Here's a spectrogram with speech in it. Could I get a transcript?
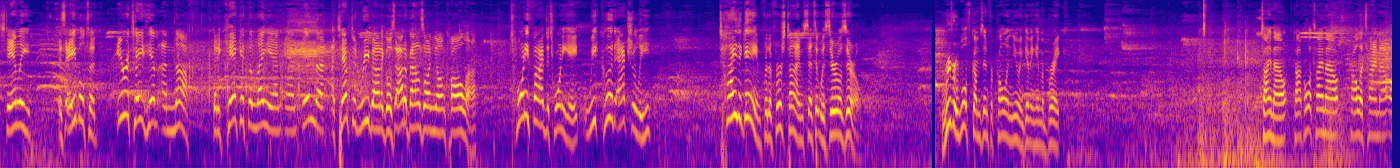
Stanley is able to irritate him enough that he can't get the lay in, and in the attempted rebound, it goes out of bounds on Yoncalla. 25 to 28. We could actually tie the game for the first time since it was 0 0. River Wolf comes in for Colin Ewing, giving him a break. Timeout. Call a timeout. Call a timeout.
